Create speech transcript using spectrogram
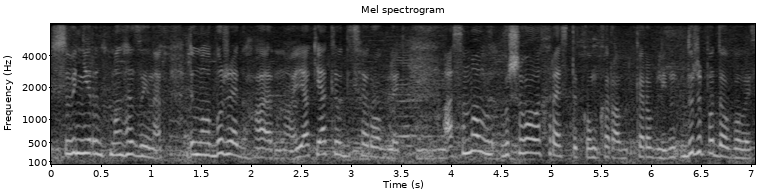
в сувенірних магазинах, думала, боже, як гарно, як, як люди це роблять. А сама вишивала хрестиком кораб- кораблі. Дуже подобалось.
